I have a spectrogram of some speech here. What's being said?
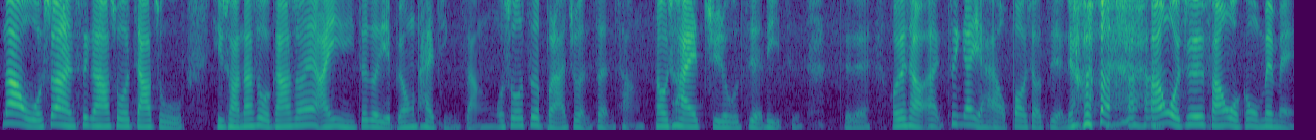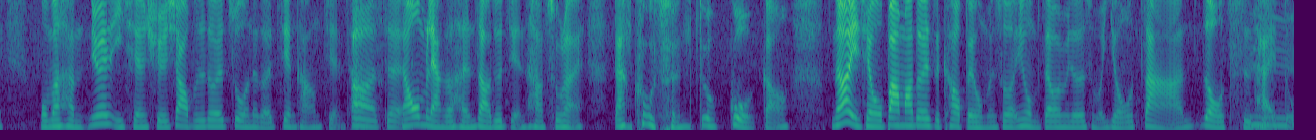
那我虽然是跟他说家族遗传，但是我跟他说：“哎，阿姨，你这个也不用太紧张。”我说这本来就很正常。然后我就还举了我自己的例子，对不对？我在想，哎，这应该也还好，爆笑自己的料。反正我就是，反正我跟我妹妹。我们很，因为以前学校不是都会做那个健康检查啊，对。然后我们两个很早就检查出来胆固醇度过高。然后以前我爸妈都一直靠北我们说，因为我们在外面都是什么油炸啊、肉吃太多。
